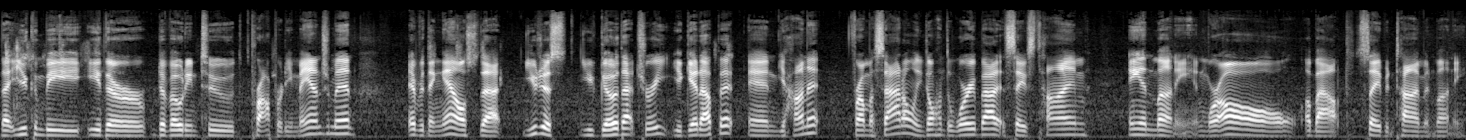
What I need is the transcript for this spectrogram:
that you can be either devoting to property management everything else that you just you go that tree, you get up it, and you hunt it from a saddle, and you don't have to worry about it. It saves time and money, and we're all about saving time and money.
